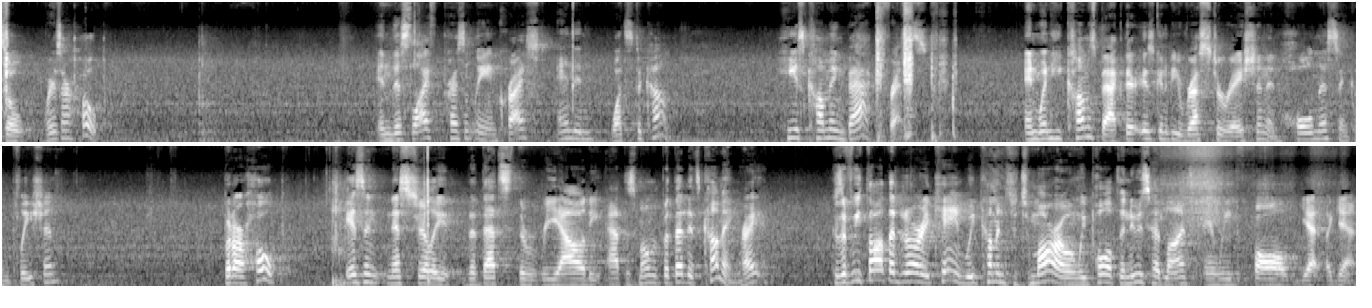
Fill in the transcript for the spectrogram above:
So, where's our hope? in this life, presently in Christ, and in what's to come. He's coming back, friends. And when he comes back, there is going to be restoration and wholeness and completion. But our hope isn't necessarily that that's the reality at this moment, but that it's coming, right? Because if we thought that it already came, we'd come into tomorrow and we pull up the news headlines and we'd fall yet again.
